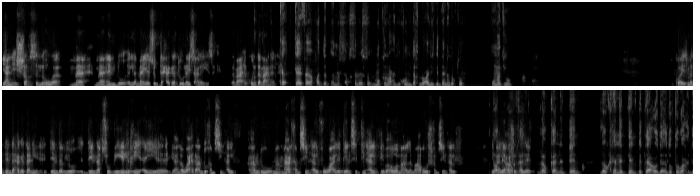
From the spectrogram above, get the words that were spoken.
يعني الشخص اللي هو ما ما عنده الا ما يسد حاجته ليس عليه زكاة. ده معنى يكون ده معنى الآية. ك- كيف يحدد أن الشخص ليس ممكن واحد يكون دخله عالي جدا يا دكتور؟ ومديون. كويس ما الدين ده حاجة تانية. الدين ده بيو... الدين نفسه بيلغي أي يعني لو واحد عنده خمسين ألف عنده مع- معاه خمسين ألف وهو عليه دين ستين ألف يبقى هو اللي معهوش خمسين ألف. يبقى طب عليه لو عشرة كان آلاف لو كان الدين لو كان الدين بتاعه ده يا دكتور واحد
